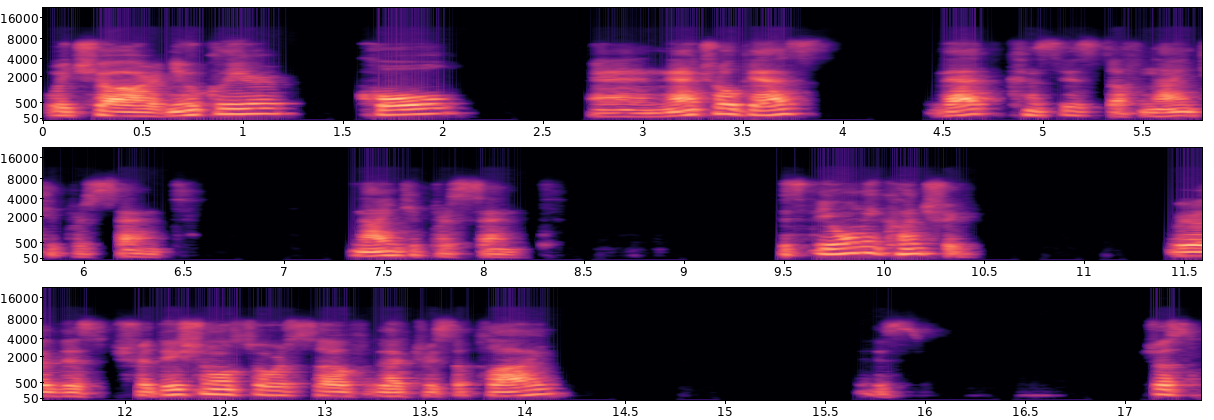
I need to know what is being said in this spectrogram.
which are nuclear, coal, and natural gas, that consists of 90%. 90%. It's the only country where this traditional source of electric supply is just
